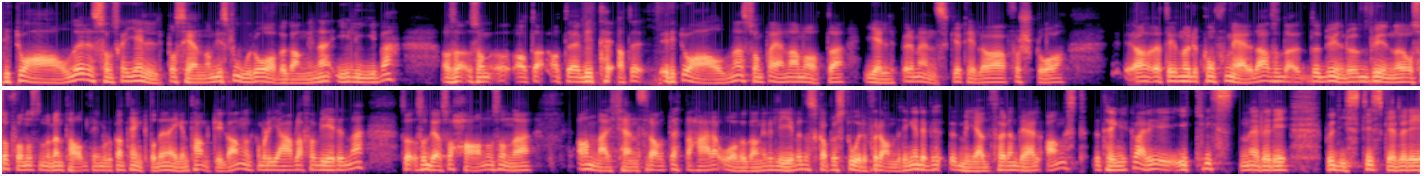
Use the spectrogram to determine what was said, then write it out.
ritualer som skal hjelpe oss gjennom de store overgangene i livet. Altså, som, at, at, vi, at, ritualene som på en eller annen måte hjelper mennesker til å forstå ja, Når du konfirmerer deg, altså, da, du begynner du begynner også å få noen sånne mentale ting hvor du kan tenke på din egen tankegang. Det kan bli jævla forvirrende. Så, så det å ha noen sånne anerkjennelser av at dette her er overganger i livet, det skaper store forandringer, det medfører en del angst. Det trenger ikke være i, i kristen eller i buddhistisk eller i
